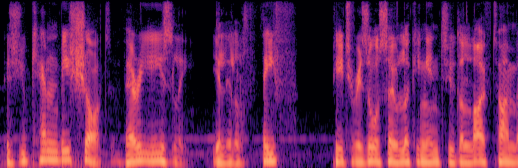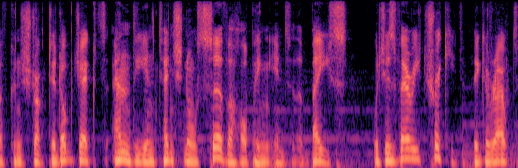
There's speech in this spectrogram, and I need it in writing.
because you can be shot very easily, you little thief. Peter is also looking into the lifetime of constructed objects and the intentional server hopping into the base, which is very tricky to figure out,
